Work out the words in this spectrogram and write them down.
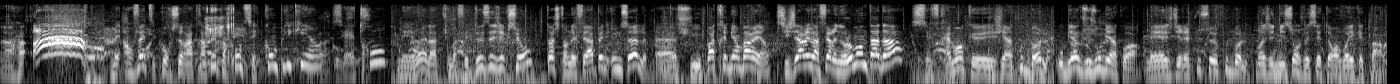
Ah ah. Ah mais en fait, pour se rattraper, par contre, c'est compliqué, hein. C'est trop. Mais ouais, là, tu m'as fait deux éjections. Toi, je t'en ai fait à peine une seule. Euh, je suis pas très bien barré, hein. Si j'arrive à faire une remontada, c'est vraiment que j'ai un coup de bol. Ou bien que je joue bien, quoi. Mais je dirais plus euh, coup de bol. Moi, j'ai une mission, je vais essayer de te renvoyer quelque part, là.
